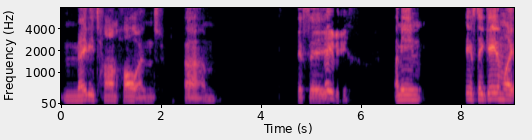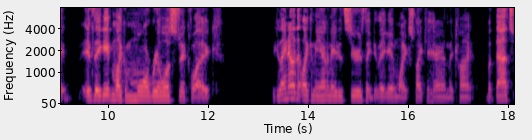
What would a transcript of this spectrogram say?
maybe Tom Holland. Um, if they maybe, I mean, if they gave him like if they gave him like a more realistic like because I know that like in the animated series they they gave him like spiky hair and they kind but that's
